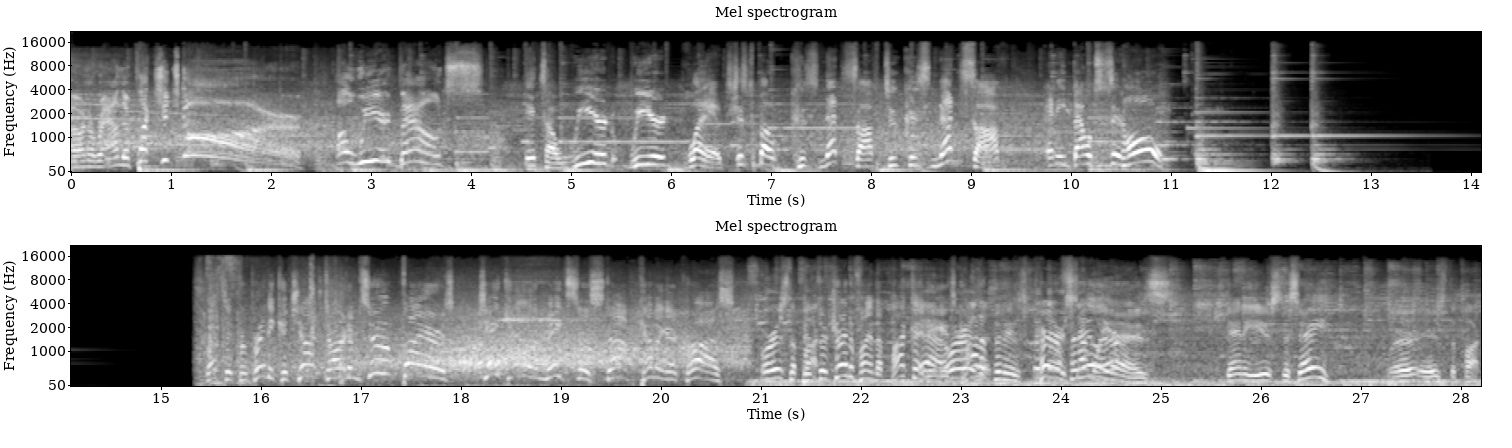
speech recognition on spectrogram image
on around, deflection score! A weird bounce. It's a weird, weird play. It's just about Kuznetsov to Kuznetsov, and he bounces it home. Left it for Brady Tkachuk. Artem Zub fires. Jake Allen makes a stop coming across. Where is the puck? They're trying to find the puck. I Yeah, think it's caught is up it? in his It's in there paraphernalia, as Danny used to say. Where is the puck?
